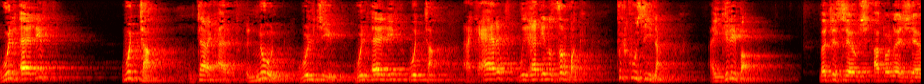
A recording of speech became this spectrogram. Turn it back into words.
والألف والتاء. أنت راك عارف النون والجيم والألف والتاء. راك عارف وين غادي نضربك في الكوزينة. أي قريبة. ما تنساوش عطونا j'aime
